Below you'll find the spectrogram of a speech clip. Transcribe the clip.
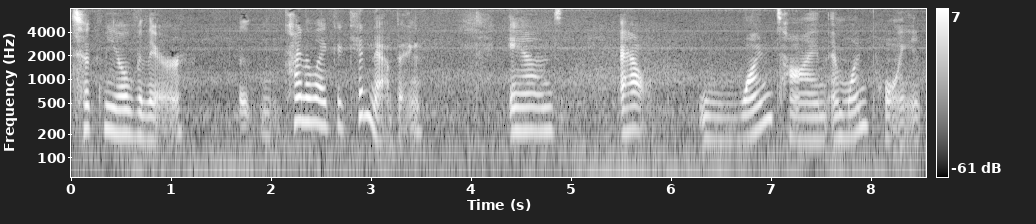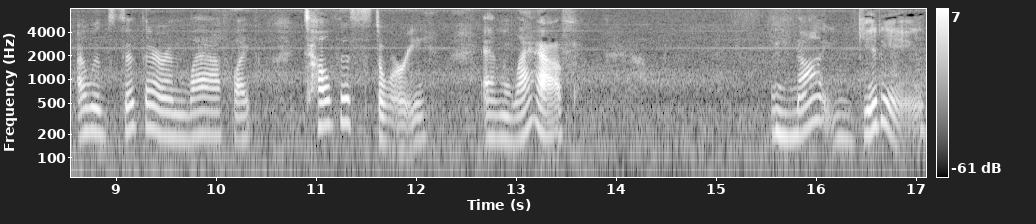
took me over there, kind of like a kidnapping. And at one time and one point, I would sit there and laugh, like, tell this story and laugh, not getting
